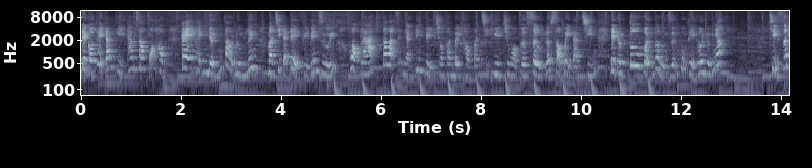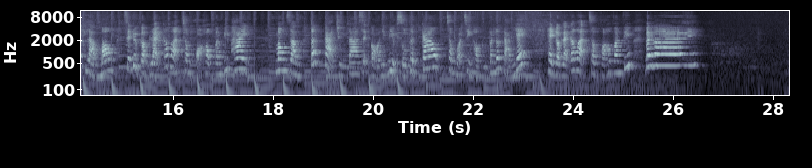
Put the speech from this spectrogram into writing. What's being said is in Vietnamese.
Để có thể đăng ký tham gia khóa học, các em hãy nhấn vào đường link mà chị đã để phía bên dưới hoặc là các bạn sẽ nhắn tin về cho fanpage học văn chị Hiền Trung học cơ sở lớp 6789 để được tư vấn và hướng dẫn cụ thể hơn nữa nhé. Chị rất là mong sẽ được gặp lại các bạn trong khóa học Văn VIP 2. Mong rằng tất cả chúng ta sẽ có những điểm số thật cao trong quá trình học ngữ văn lớp 8 nhé. Hẹn gặp lại các bạn trong khóa học Văn VIP. Bye bye!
